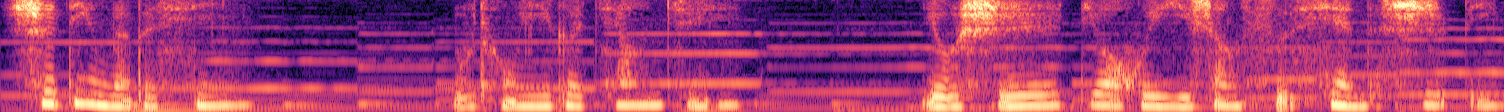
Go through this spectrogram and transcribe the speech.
吃定了的心，如同一个将军，有时调回已上死线的士兵。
